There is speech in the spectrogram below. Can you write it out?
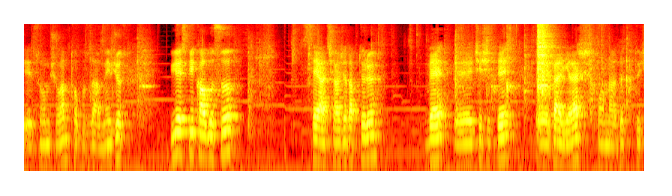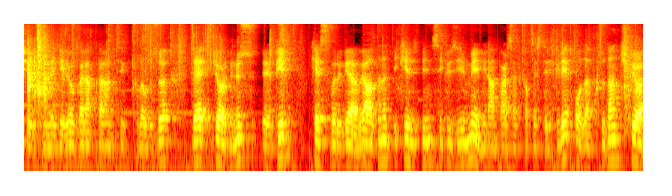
e, sunulmuş olan topuzlar mevcut. USB kablosu seyahat şarj adaptörü ve e, çeşitli e, belgeler. Onlar da kutu içerisinde geliyor. Garanti kılavuzu ve gördüğünüz e, pil Casper Via V6'nın 2820 mAh kapasiteli pili. O da kutudan çıkıyor.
